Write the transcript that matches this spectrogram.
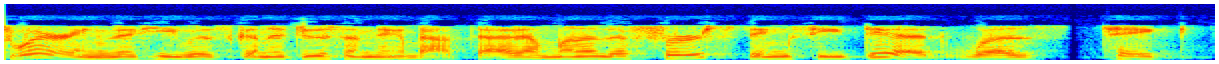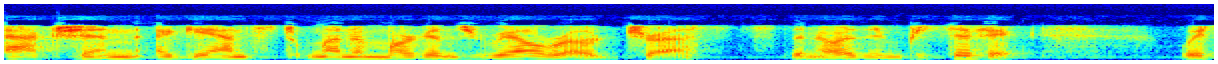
swearing that he was going to do something about that. And one of the first things he did was take action against one of Morgan's railroad trusts, the Northern Pacific, which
